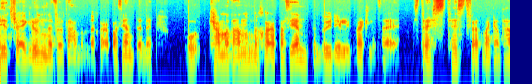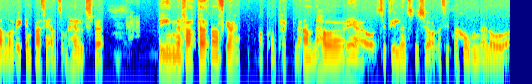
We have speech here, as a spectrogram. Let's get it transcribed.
det tror jag är grunden för att ta hand om den sköra patienten. Och kan man ta hand om den sköra patienten, då är det verkligen så stresstest för att man kan ta hand om vilken patient som helst. För det innefattar att man ska ha kontakt med anhöriga och se till den sociala situationen och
